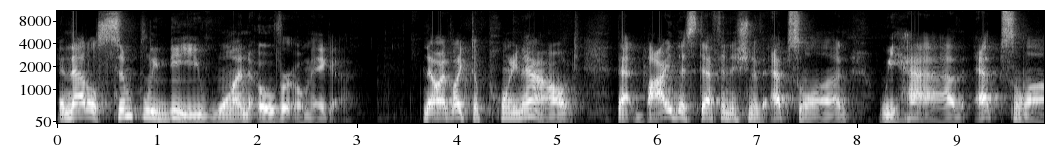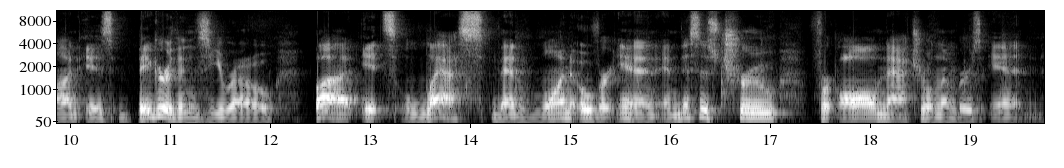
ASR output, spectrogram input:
and that'll simply be 1 over omega. Now I'd like to point out that by this definition of epsilon, we have epsilon is bigger than 0, but it's less than 1 over n, and this is true for all natural numbers n.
